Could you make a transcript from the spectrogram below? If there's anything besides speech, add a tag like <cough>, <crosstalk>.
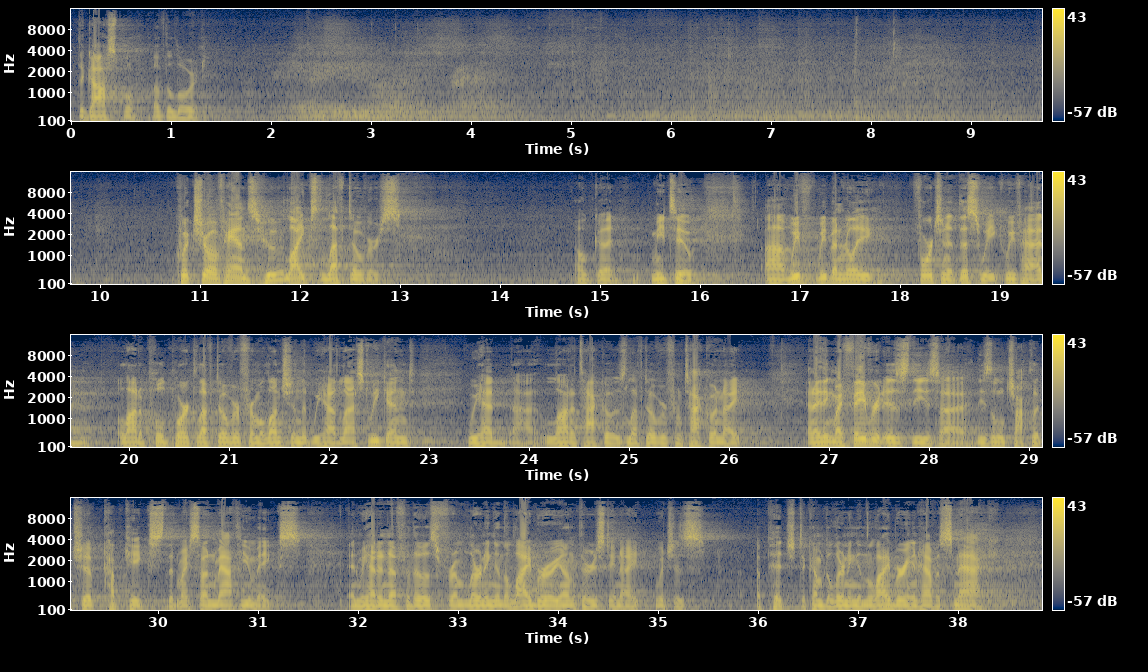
The Gospel of the Lord. Quick show of hands who likes leftovers? Oh, good. Me too. Uh, we've, we've been really fortunate this week. We've had a lot of pulled pork left over from a luncheon that we had last weekend. We had uh, a lot of tacos left over from taco night. And I think my favorite is these, uh, these little chocolate chip cupcakes that my son Matthew makes. And we had enough of those from learning in the library on Thursday night, which is a pitch to come to learning in the library and have a snack,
